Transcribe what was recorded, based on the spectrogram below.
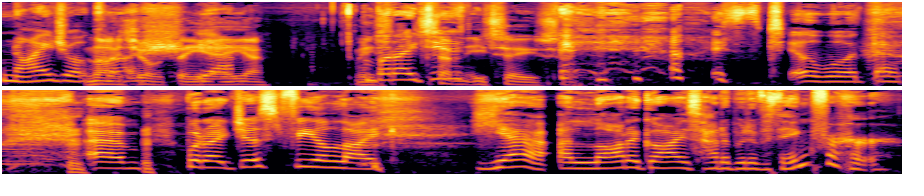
Nigel. Nigel, crush. the, yeah, yeah. I mean, But I do- 72. So. I still would though. um, but I just feel like, yeah, a lot of guys had a bit of a thing for her.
